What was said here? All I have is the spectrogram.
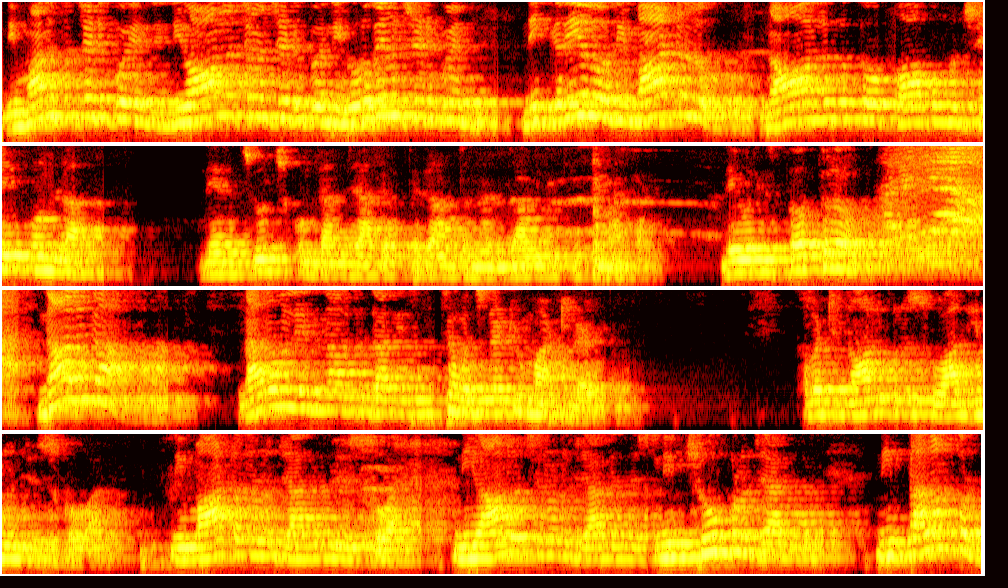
నీ మనసు చెడిపోయింది నీ ఆలోచన చెడిపోయింది నీ హృదయం చెడిపోయింది నీ క్రియలు నీ మాటలు నాలుగుతో పాపము చేయకుండా నేను చూచుకుంటాను జాగ్రత్తగా అంటున్నాడు దావిది కీర్తనమాట దేవునికి స్తోత్రం. నాలుక నరం లేని నాలుక దాన్ని ఇష్టం వచ్చినట్లు మాట్లాడుతుంది కాబట్టి నాలుగును స్వాధీనం చేసుకోవాలి. నీ మాటలను జాగ్రత్త చేసుకోవాలి. నీ ఆలోచనలు జాగ్రత్త చేసుకో నీ చూపులు జాగ్రత్త నీ తలంపులు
